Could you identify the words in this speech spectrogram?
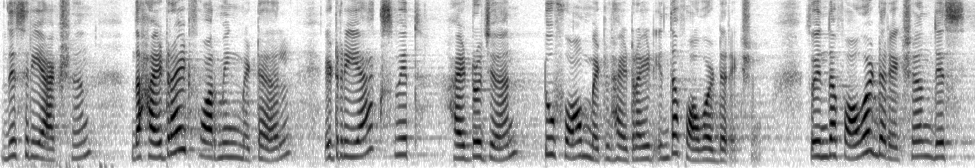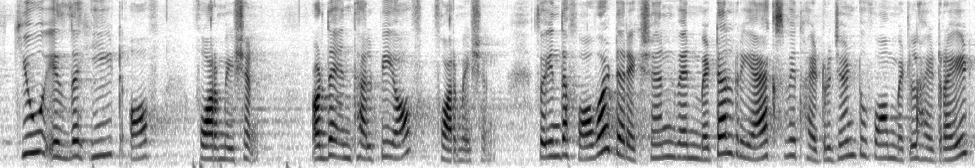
this reaction the hydride forming metal it reacts with hydrogen to form metal hydride in the forward direction. So, in the forward direction this Q is the heat of formation or the enthalpy of formation. So, in the forward direction when metal reacts with hydrogen to form metal hydride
